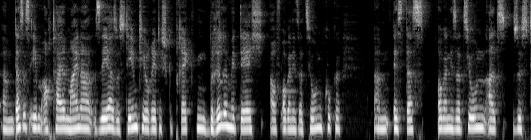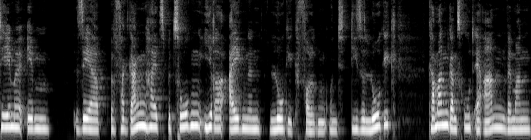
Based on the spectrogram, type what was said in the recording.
ähm, das ist eben auch Teil meiner sehr systemtheoretisch geprägten Brille, mit der ich auf Organisationen gucke, ähm, ist, dass Organisationen als Systeme eben sehr vergangenheitsbezogen ihrer eigenen Logik folgen. Und diese Logik kann man ganz gut erahnen, wenn man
